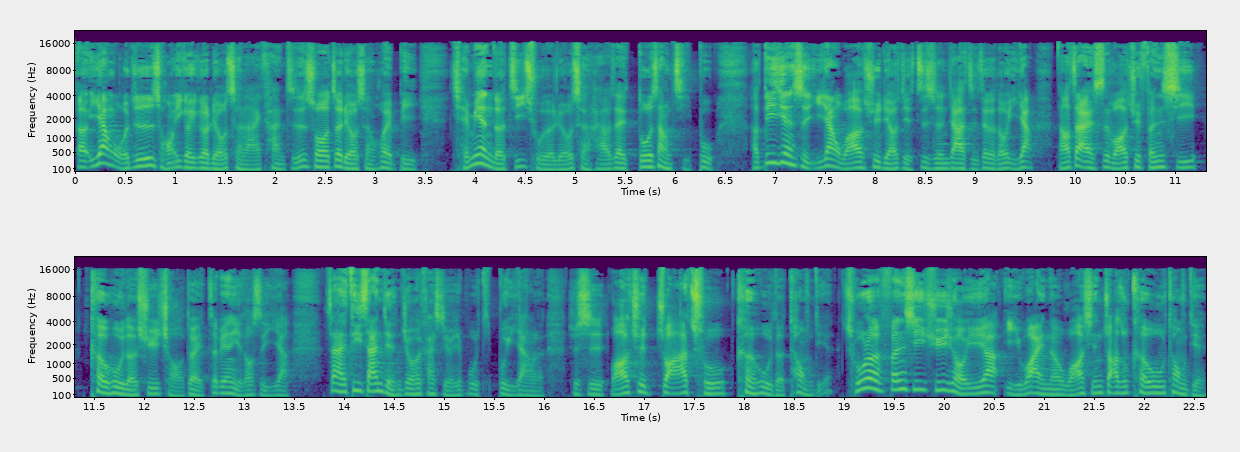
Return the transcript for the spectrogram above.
呃，一样，我就是从一个一个流程来看，只是说这流程会比前面的基础的流程还要再多上几步。好，第一件事一样，我要去了解自身价值，这个都一样。然后再来是我要去分析客户的需求，对，这边也都是一样。在第三点就会开始有些不不一样了，就是我要去抓出客户的痛点。除了分析需求一样以外呢，我要先抓住客户痛点。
